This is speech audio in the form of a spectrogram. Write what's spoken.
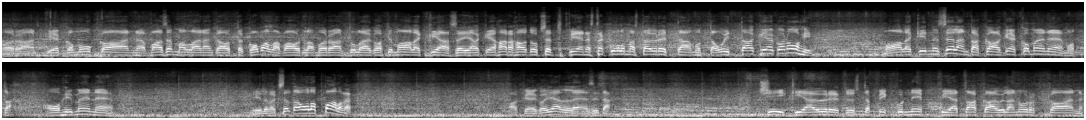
Moran kiekko mukaan vasemman laidan kautta kovalla vauhdilla Moran tulee kohti Maalekia. Sen jälkeen harhautukset pienestä kulmasta yrittää, mutta uittaa kiekon ohi. Maalekin selän takaa kiekko menee, mutta ohi menee. Ilvekseltä olla palve. Hakeeko jälleen sitä cheekiä yritystä, pikku neppiä ylänurkkaan.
